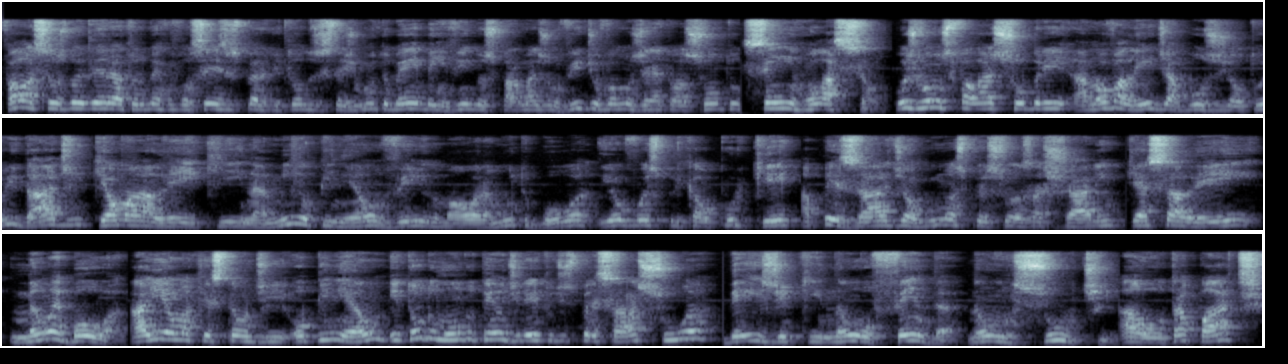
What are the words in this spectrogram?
Fala seus doideiras, tudo bem com vocês? Espero que todos estejam muito bem, bem-vindos para mais um vídeo, vamos direto ao assunto sem enrolação. Hoje vamos falar sobre a nova lei de abuso de autoridade, que é uma lei que, na minha opinião, veio numa hora muito boa e eu vou explicar o porquê, apesar de algumas pessoas acharem que essa lei não é boa. Aí é uma questão de opinião e todo mundo tem o direito de expressar a sua, desde que não ofenda, não insulte a outra parte,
